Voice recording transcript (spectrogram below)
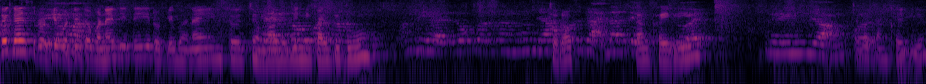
તો ગાઈસ રોટલી બોટલી તો બનાવી દીધી. રોટલી બનાવી તો જમવાનું બી નીકાળી દીધું. ચલો ત્યાં ખાઈ લઈએ. ચલો તને ખાઈ લઈએ.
